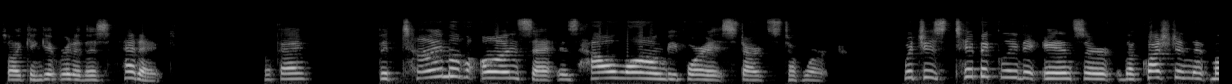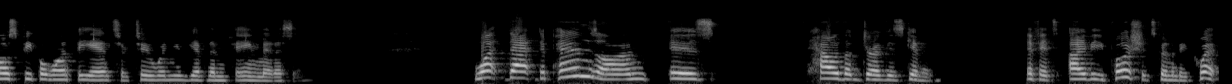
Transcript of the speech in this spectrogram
so I can get rid of this headache. Okay? The time of onset is how long before it starts to work. which is typically the answer, the question that most people want the answer to when you give them pain medicine. What that depends on is how the drug is given. If it's IV push, it's going to be quick.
